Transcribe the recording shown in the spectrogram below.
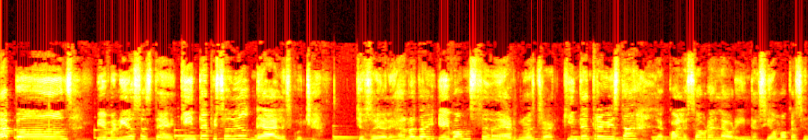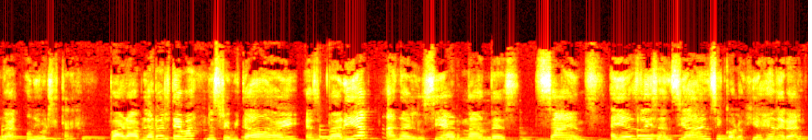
Hola, Pans. Bienvenidos a este quinto episodio de Al Escucha. Yo soy Alejandra Day y hoy vamos a tener nuestra quinta entrevista, la cual es sobre la orientación vocacional universitaria. Para hablar del tema, nuestra invitada de hoy es María Ana Lucía Hernández Sáenz. Ella es licenciada en Psicología General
